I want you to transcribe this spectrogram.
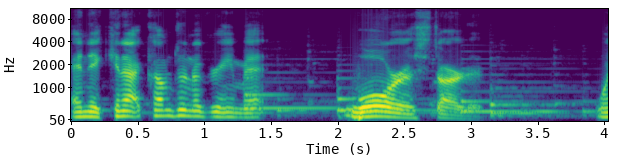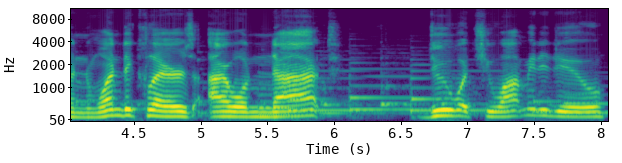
and they cannot come to an agreement. War is started. When one declares, I will not do what you want me to do,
